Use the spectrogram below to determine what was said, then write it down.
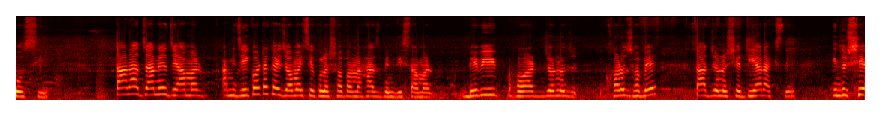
বলছি। তারা জানে যে আমার, আমি যে ক টাকায় জমাইছি এগুলো সব আমার হাজব্যান্ড দিছে। আমার বেবি হওয়ার জন্য খরচ হবে, তার জন্য সে দিয়া রাখছে। কিন্তু সে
